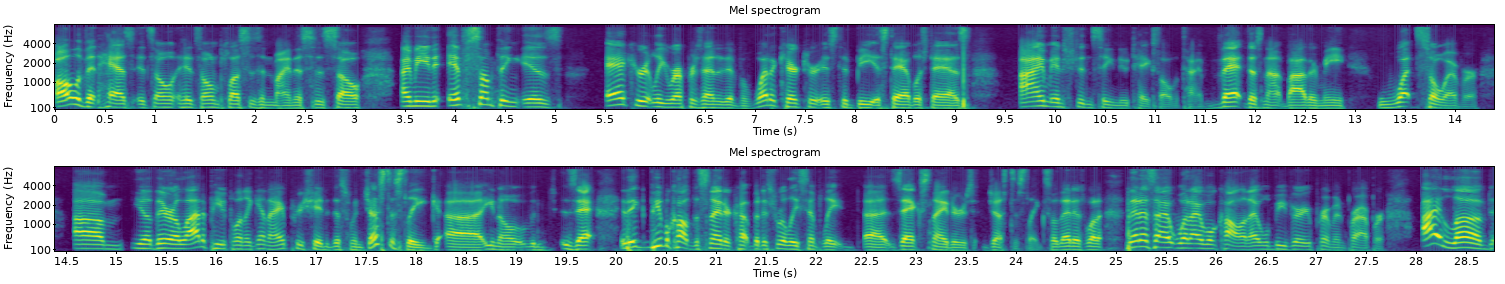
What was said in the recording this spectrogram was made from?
All of it has its own its own pluses and minuses. So, I mean, if something is accurately representative of what a character is to be established as, I'm interested in seeing new takes all the time. That does not bother me whatsoever. Um, you know, there are a lot of people, and again, I appreciated this one, Justice League. Uh, you know, Zack, I think people call it the Snyder Cut, but it's really simply uh, Zack Snyder's Justice League. So that is what that is I, what I will call it. I will be very prim and proper. I loved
